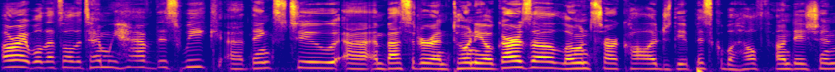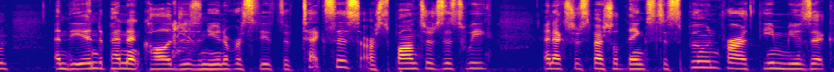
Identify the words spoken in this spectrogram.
All right, well, that's all the time we have this week. Uh, thanks to uh, Ambassador Antonio Garza, Lone Star College, the Episcopal Health Foundation, and the Independent Colleges and Universities of Texas, our sponsors this week. An extra special thanks to Spoon for our theme music.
